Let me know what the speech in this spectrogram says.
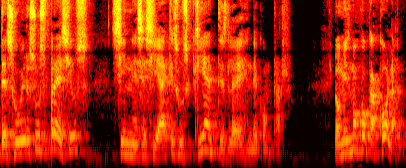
de subir sus precios sin necesidad de que sus clientes le dejen de comprar. Lo mismo Coca-Cola.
